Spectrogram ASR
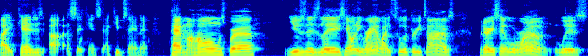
like Kansas, uh, I say Kansas, I keep saying that. Pat Mahomes, bro, using his legs, he only ran like two or three times, but every single run was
